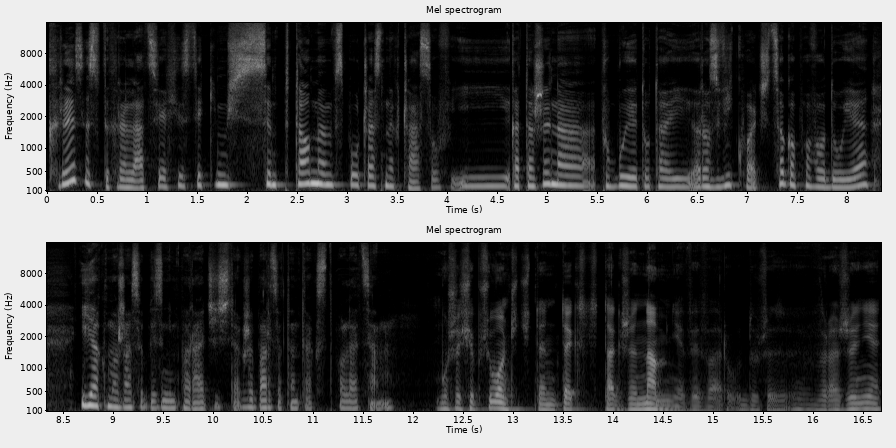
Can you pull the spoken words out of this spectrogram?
Kryzys w tych relacjach jest jakimś symptomem współczesnych czasów i Katarzyna próbuje tutaj rozwikłać, co go powoduje i jak można sobie z nim poradzić. Także bardzo ten tekst polecam. Muszę się przyłączyć. Ten tekst także na mnie wywarł duże wrażenie.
